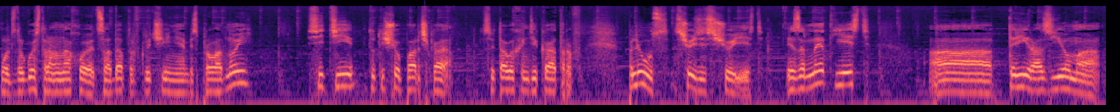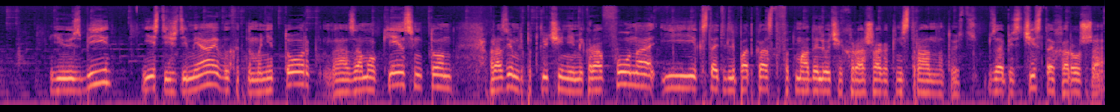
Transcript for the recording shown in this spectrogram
Вот с другой стороны находится адаптер включения беспроводной сети. Тут еще парочка световых индикаторов. Плюс, что здесь еще есть? Ethernet есть. А, три разъема USB есть HDMI, выход на монитор, а, замок Kensington, разъем для подключения микрофона. И, кстати, для подкастов эта модель очень хороша, как ни странно. То есть запись чистая, хорошая.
